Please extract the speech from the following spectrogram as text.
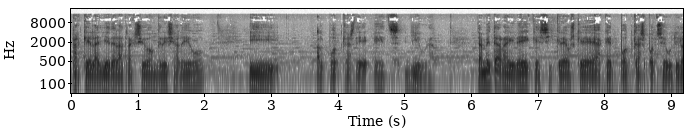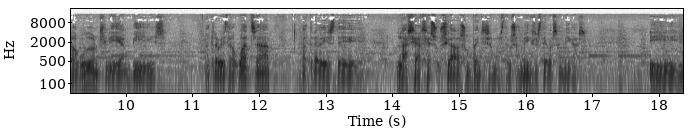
perquè la llei de l'atracció engreixa l'ego i al podcast de Ets Lliure. També t'agrairé que si creus que aquest podcast pot ser útil a algú, doncs li enviïs a través del WhatsApp, a través de les xarxes socials, ho pensis amb els teus amics, les teves amigues. I,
